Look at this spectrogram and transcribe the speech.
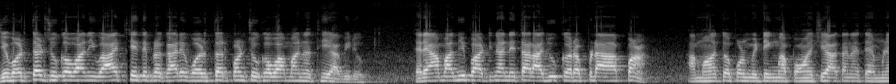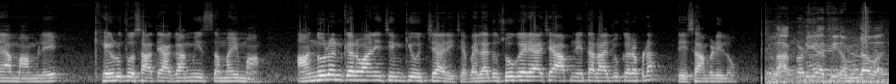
જે વળતર ચૂકવવાની વાત છે તે પ્રકારે વળતર પણ ચૂકવવામાં નથી આવી રહ્યું. ત્યારે આમ આદમી પાર્ટીના નેતા રાજુ કરપડા પણ આ મહત્વપૂર્ણ મિટિંગમાં પહોંચ્યા હતા અને તેમણે આ મામલે ખેડૂતો સાથે આગામી સમયમાં આંદોલન કરવાની ચીમકી ઉચ્ચારી છે. પહેલાં તો શું કર્યા છે આપ નેતા રાજુ કરપડા? તે સાંભળી લો. લાકડિયાથી અમદાવાદ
